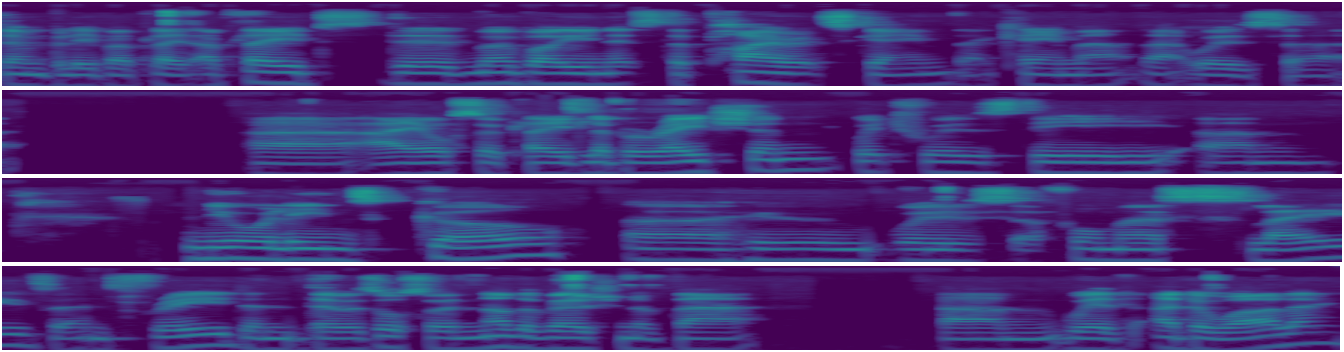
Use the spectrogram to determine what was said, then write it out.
don't believe I played. I played the mobile units, the Pirates game that came out. That was. Uh, uh, I also played Liberation, which was the um, New Orleans girl uh, who was a former slave and freed, and there was also another version of that um, with Adewale,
